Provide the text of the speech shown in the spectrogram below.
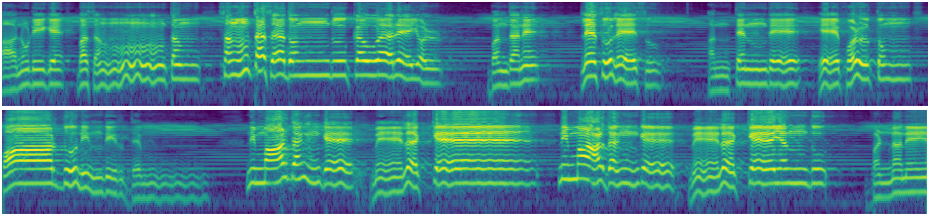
ಆ ನುಡಿಗೆ ಬಸಂತಂ ಸಂತಸದೊಂದು ಕವ್ವರೆಯೊಳ್ ಬಂದನೆ ಲೇಸು ಲೇಸು ಅಂತೆಂದೇ ಏ ಪೊಳ್ತುಂ ಪಾರ್ದು ನಿಂದಿರ್ದೆಂ. ನಿಮ್ಮಾಳ್ದಂಗೆ ಮೇಲಕ್ಕೆ ನಿಮ್ಮಾಳ್ದಂಗೆ ಮೇಲಕ್ಕೆ ಎಂದು ಬಣ್ಣನೆಯ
